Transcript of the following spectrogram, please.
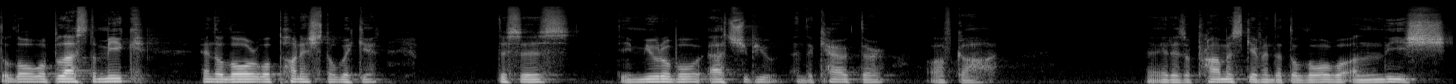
The Lord will bless the meek and the Lord will punish the wicked. This is the immutable attribute and the character of God. And it is a promise given that the Lord will unleash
